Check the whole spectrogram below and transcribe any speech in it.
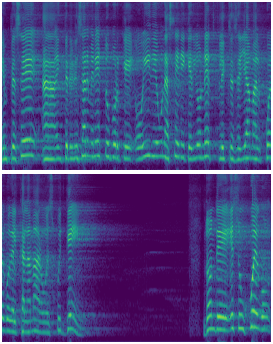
empecé a interiorizarme en esto porque oí de una serie que dio Netflix que se llama El juego del calamar o Squid Game donde es un juego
